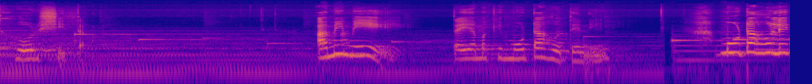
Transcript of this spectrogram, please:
ধর্ষিতা। আমি মেয়ে, তাই আমাকে মোটা হতে নেই। মোটা হলে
